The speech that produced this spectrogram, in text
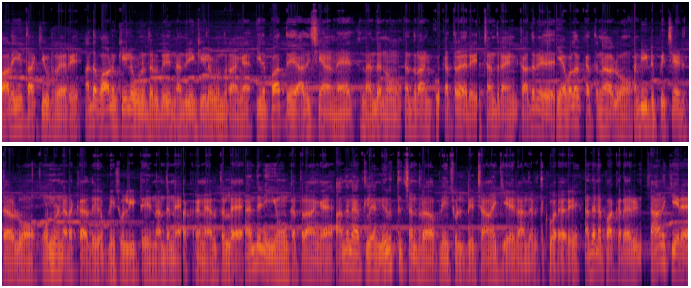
வாளையும் தாக்கி விடுறாரு. அந்த வாளும் கீழே விழுந்துருது. நந்தினியும் கீழே விழுந்துறாங்க. இதை பார்த்து அதிர்ச்சியான நந்தனும் சந்திரன் கத்துறாரு. சந்திரன் கதறு எவ்வளவு கத்துனாலும் வண்டிக்கிட்டு பிச்சை எடுத்தாலும் ஒன்றும் நடக்காது அப்படின்னு சொல்லிட்டு நந்தனை பார்க்குற நேரத்தில் நந்தினியும் கத்துறாங்க. அந்த நேரத்தில் நிறுத்து சந்திரா அப்படின்னு சொல்லிட்டு சாணக்கியர் அந்த இடத்துக்கு வராரு. நந்தனை பார்க்கறாரு. சாணக்கியரை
